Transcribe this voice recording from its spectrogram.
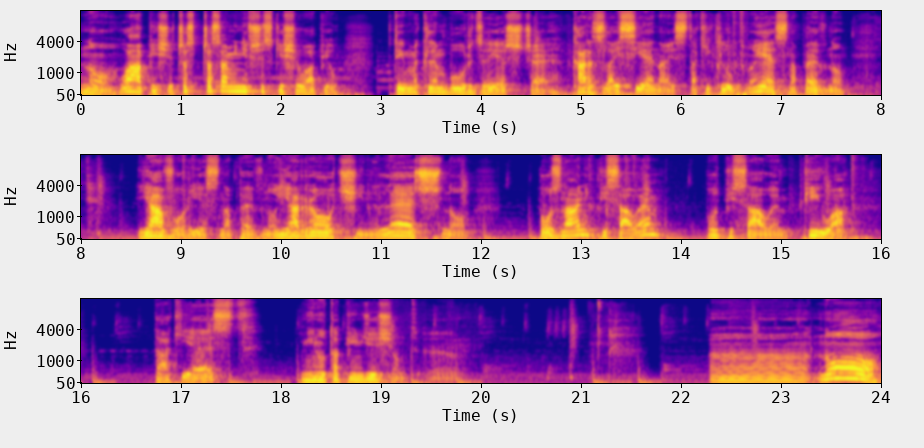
No, łapie się. Czas, czasami nie wszystkie się łapią. W tej Mecklenburdze jeszcze. Karlsruhe Siena jest taki klub. No jest, na pewno. Jawor jest na pewno. Jarocin, Leszno. Poznań pisałem? Podpisałem. Piła. Tak jest. Minuta 50. E, e, no.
